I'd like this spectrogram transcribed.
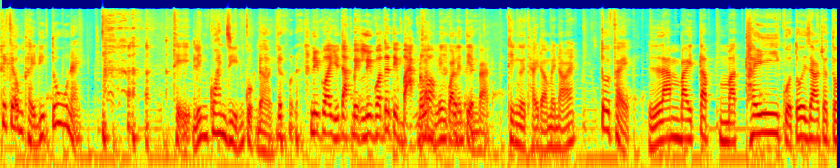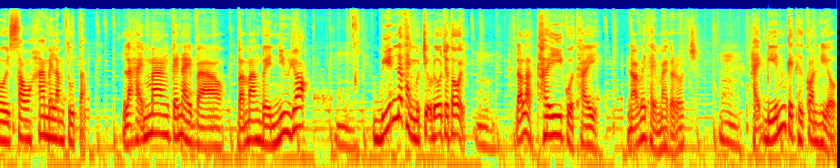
thế cái ông thầy đi tu này thì liên quan gì đến cuộc đời? Đúng. liên quan gì? Đặc biệt liên quan tới tiền bạc đúng Vâng, không? liên quan đến tiền bạc. Thì người thầy đó mới nói tôi phải làm bài tập mà thầy của tôi giao cho tôi sau 25 tu tập. Là hãy mang cái này vào và mang về New York biến nó thành một triệu đô cho tôi ừ. đó là thầy của thầy nói với thầy Michael Roach Ừ. hãy biến cái thứ con hiểu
